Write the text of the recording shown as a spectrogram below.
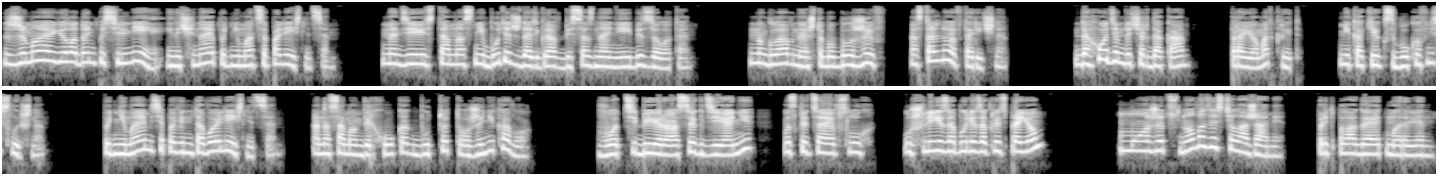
Сжимаю ее ладонь посильнее и начинаю подниматься по лестнице, Надеюсь, там нас не будет ждать граф без сознания и без золота. Но главное, чтобы был жив, остальное вторично. Доходим до чердака. Проем открыт. Никаких звуков не слышно. Поднимаемся по винтовой лестнице, а на самом верху как будто тоже никого. «Вот тебе и раз, и где они?» — восклицаю вслух. «Ушли и забыли закрыть проем?» «Может, снова за стеллажами?» — предполагает Мэрилин.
